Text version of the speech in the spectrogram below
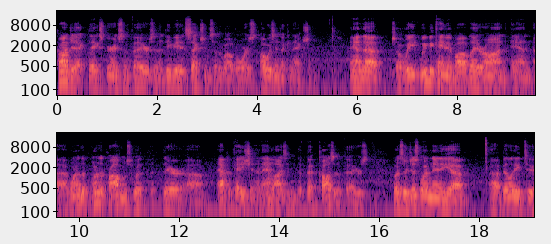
project, they experienced some failures in the deviated sections of the well bores, always in the connection. And so we, we became involved later on, and one of the one of the problems with their application and analyzing the cause of the failures was there just wasn't any uh, uh, ability to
